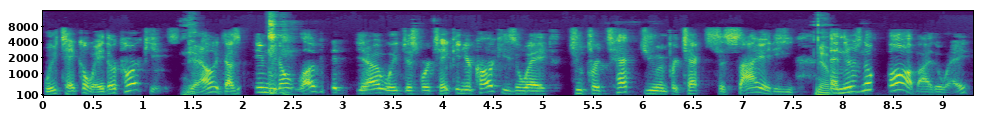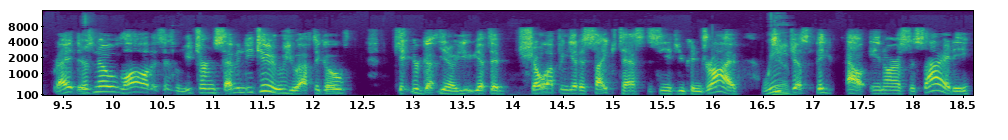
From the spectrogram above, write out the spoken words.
we take away their car keys. Yeah. You know, it doesn't mean we don't love it. You know, we just, we're taking your car keys away to protect you and protect society. Yep. And there's no law, by the way, right? There's no law that says when you turn 72, you have to go get your you know you, you have to show up and get a psych test to see if you can drive we've yep. just figured out in our society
